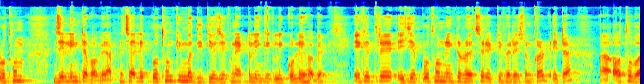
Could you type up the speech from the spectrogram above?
প্রথম যে লিঙ্কটা পাবেন, আপনি চাইলে প্রথম কিংবা দ্বিতীয় যে কোনো একটা লিঙ্কে ক্লিক করলেই হবে। এক্ষেত্রে এই যে প্রথম লিঙ্কটা রয়েছে রেক্টিফাই রেশন কার্ড এটা অথবা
